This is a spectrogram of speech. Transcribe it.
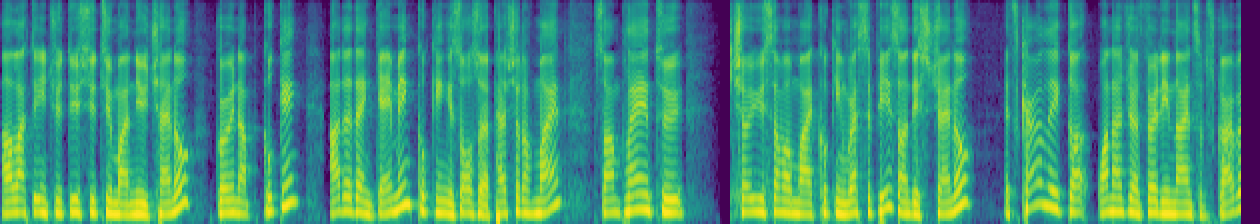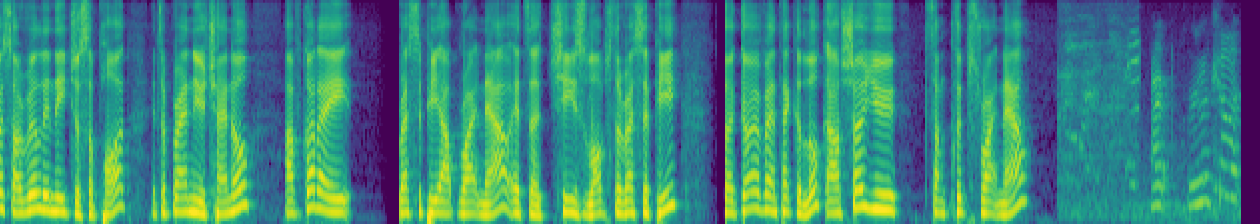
I'd like to introduce you to my new channel, Grown Up Cooking. Other than gaming, cooking is also a passion of mine. So I'm planning to show you some of my cooking recipes on this channel. It's currently got 139 subscribers, so I really need your support. It's a brand new channel. I've got a recipe up right now. It's a cheese lobster recipe. So go over and take a look. I'll show you some clips right now. Alright, we're gonna kill it.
